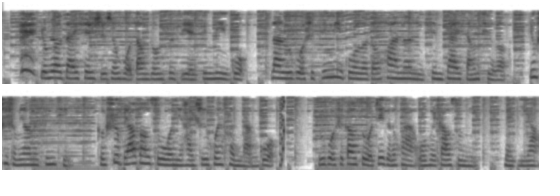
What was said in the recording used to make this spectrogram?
有没有在现实生活当中自己也经历过？那如果是经历过了的话呢？你现在想起了，又是什么样的心情？可是不要告诉我，你还是会很难过。如果是告诉我这个的话，我会告诉你，没必要，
